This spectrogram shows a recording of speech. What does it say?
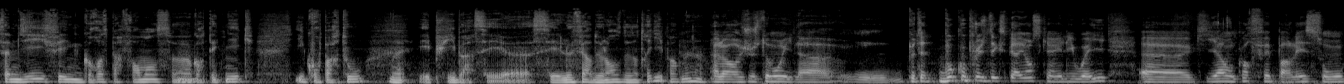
samedi. Il fait une grosse performance euh, encore technique. Il court partout. Ouais. Et puis, bah, c'est euh, c'est le fer de lance de notre équipe. hein. Alors justement, il a hum, peut-être beaucoup plus d'expérience qu'un Eli Wahi, euh, qui a encore fait parler son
